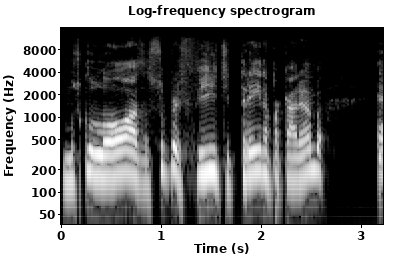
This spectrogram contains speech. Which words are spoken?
musculosa, super fit, treina pra caramba. É,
